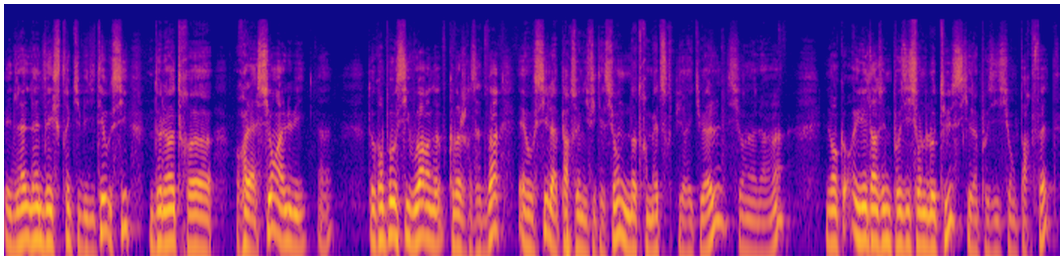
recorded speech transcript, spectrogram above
Et de l'indestructibilité aussi de notre euh, relation à lui. Hein. Donc on peut aussi voir que Vajrasattva est aussi la personnification de notre maître spirituel, si on en a un. Donc il est dans une position de lotus, qui est la position parfaite,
